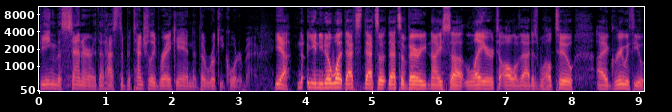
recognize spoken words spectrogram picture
being the center that has to potentially break in the rookie quarterback. Yeah, and you know what? That's that's a that's a very nice uh, layer to all of that as well too. I agree with you.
